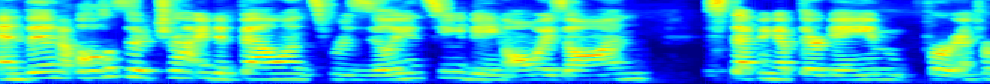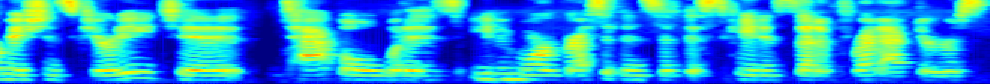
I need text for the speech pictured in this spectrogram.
And then also trying to balance resiliency, being always on, stepping up their game for information security to tackle what is even more aggressive and sophisticated set of threat actors,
